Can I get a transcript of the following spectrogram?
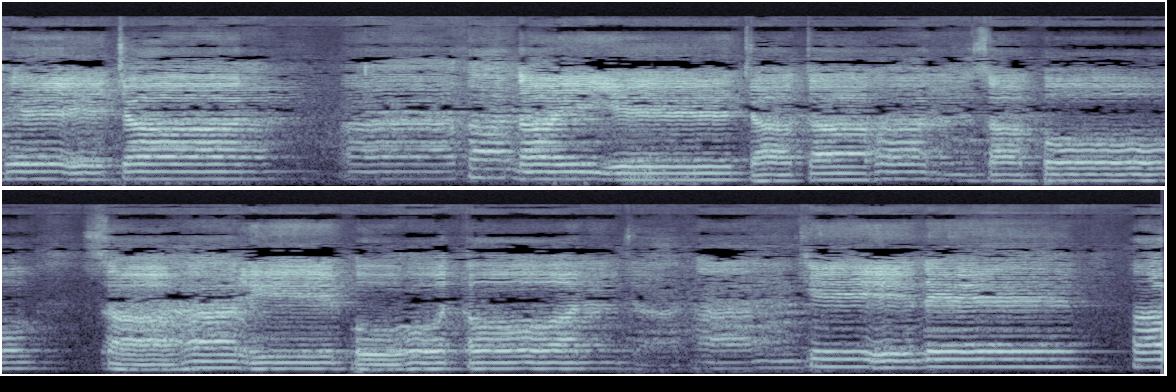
เคจันอาคานายเย จักกันสปโปสาลีปุตโตนจะทังคิเนหา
